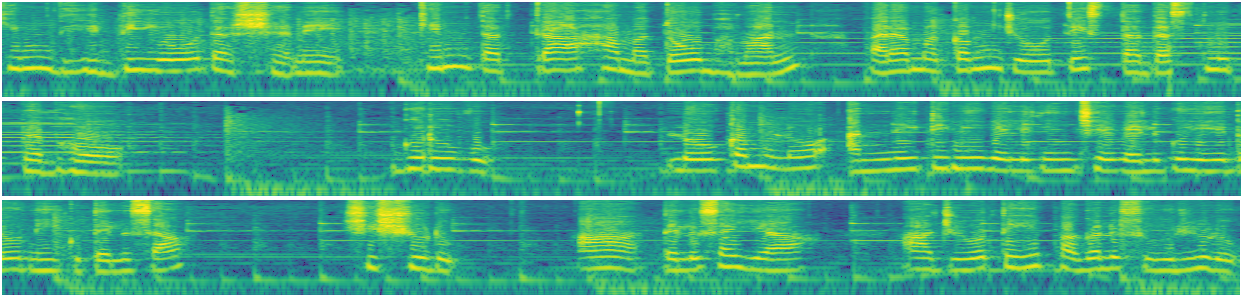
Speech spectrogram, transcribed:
కిం ధిద్ధియో దర్శనే కిం తత్రాహమతో భవాన్ పరమకం జ్యోతిస్తదస్మి ప్రభో గురువు లోకములో అన్నిటినీ వెలిగించే వెలుగు ఏదో నీకు తెలుసా? శిష్యుడు ఆ తెలుసయ్యా. ఆ జ్యోతి పగలు సూర్యుడు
